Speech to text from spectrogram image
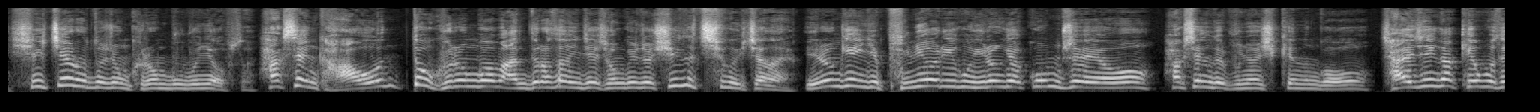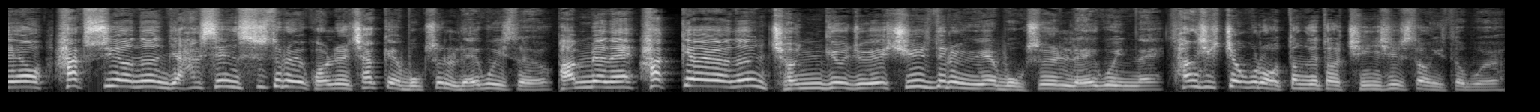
실제로도 좀 그런 부분이 없어. 학생 가온 또 그런 거 만들어서 이제 정교조 실드 치고 있잖아요. 이런 게 이제 분열이고 이런 게 꼼수예요. 학생들 분열시키는 거. 잘 생각해 보세요. 학수연은 이제 학생 스스로의 권리를 찾기 위해 목소리를 내고 있어요. 반면에 학교연은 전교조의 쉴드를 위해 목소리를 내고 있네. 상식적으로 어떤 게 더 진실성 있어 보여?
